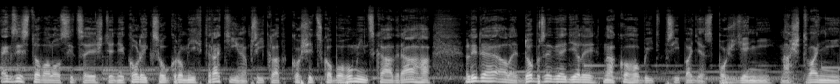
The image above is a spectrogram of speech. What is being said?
Existovalo sice ještě několik soukromých tratí, například Košicko-Bohumínská dráha. Lidé ale dobře věděli, na koho být v případě spoždění naštvaní.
